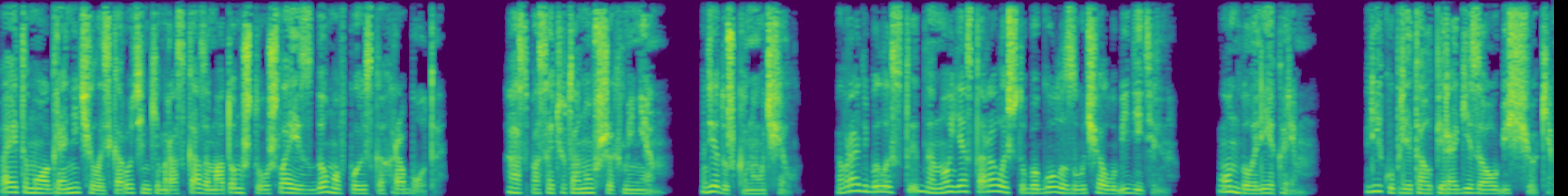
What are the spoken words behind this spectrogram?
Поэтому ограничилась коротеньким рассказом о том, что ушла из дома в поисках работы. А спасать утонувших меня дедушка научил. Врать было стыдно, но я старалась, чтобы голос звучал убедительно. Он был лекарем. Лик уплетал пироги за обе щеки.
